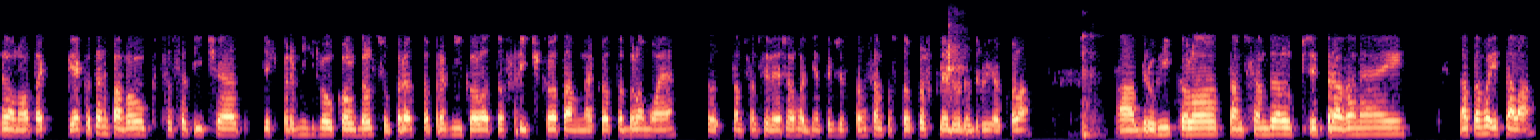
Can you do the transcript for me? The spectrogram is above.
Jo, no, tak jako ten pavouk, co se týče těch prvních dvou kol, byl super. To první kolo, to fríčko, tam jako to bylo moje. To, tam jsem si věřil hodně, takže z toho jsem postoupil v klidu do druhého kola. A druhý kolo, tam jsem byl připravený na toho Itala.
